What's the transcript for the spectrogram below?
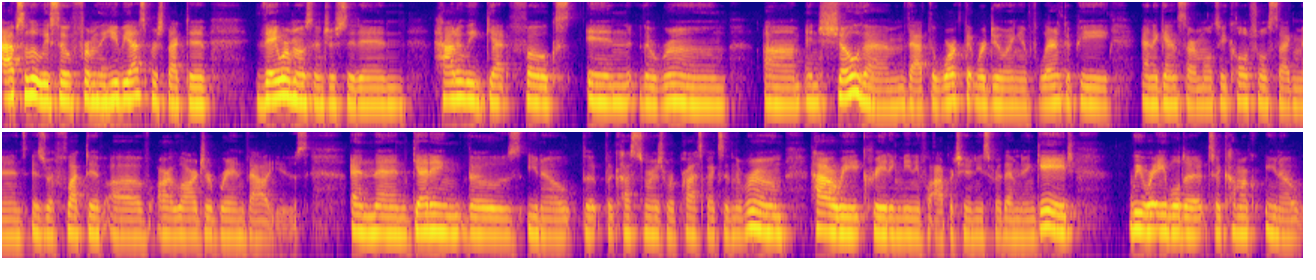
Absolutely. So from the UBS perspective, they were most interested in how do we get folks in the room um, and show them that the work that we're doing in philanthropy and against our multicultural segment is reflective of our larger brand values. And then getting those, you know, the, the customers or prospects in the room, how are we creating meaningful opportunities for them to engage? We were able to to come, you know,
